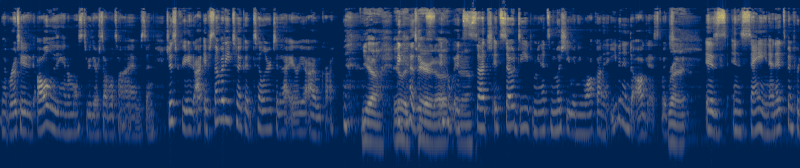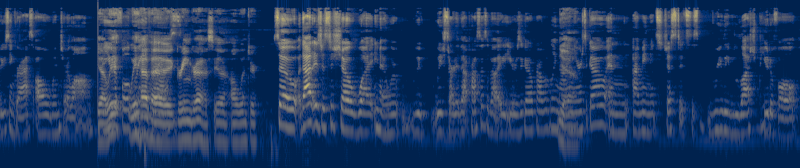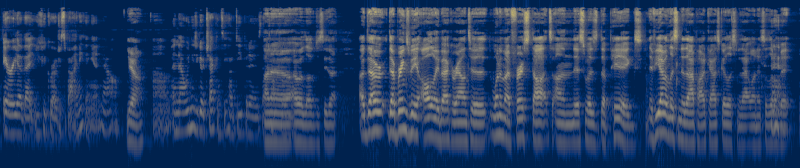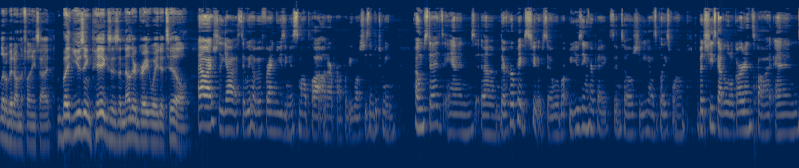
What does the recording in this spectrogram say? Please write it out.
have rotated all of the animals through there several times and just created. I, if somebody took a tiller to that area, I would cry. Yeah. because tear it's, it up. It, it's yeah. such, it's so deep. I mean, it's mushy when you walk on it, even into August, which. Right is insane and it's been producing grass all winter long. Yeah, Beautiful we we have grass. a green grass, yeah, all winter. So that is just to show what you know. We we started that process about eight years ago, probably nine Yeah. years ago, and I mean it's just it's this really lush, beautiful area that you could grow just about anything in now. Yeah, Um, and now we need to go check and see how deep it is. I know. I would love to see that. Uh, that that brings me all the way back around to one of my first thoughts on this was the pigs. If you haven't listened to that podcast, go listen to that one. It's a little bit little bit on the funny side. But using pigs is another great way to till. Oh, actually, yeah. So we have a friend using a small plot on our property while she's in between homesteads, and um, they're her pigs too. So we're using her pigs until she has a place for them. But she's got a little garden spot, and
